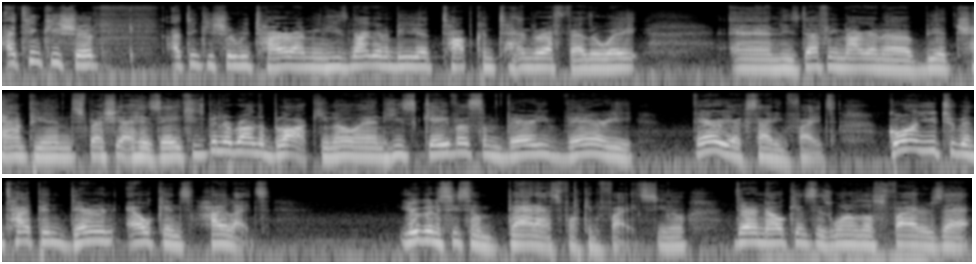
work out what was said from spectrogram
I think he should. I think he should retire. I mean, he's not going to be a top contender at featherweight, and he's definitely not going to be a champion, especially at his age. He's been around the block, you know, and he's gave us some very, very, very exciting fights. Go on YouTube and type in Darren Elkins highlights. You're going to see some badass fucking fights, you know. Darren Elkins is one of those fighters that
